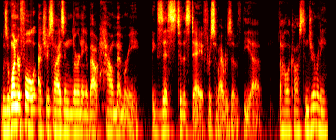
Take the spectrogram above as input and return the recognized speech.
was a wonderful exercise in learning about how memory exists to this day for survivors of the, uh, the Holocaust in Germany.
